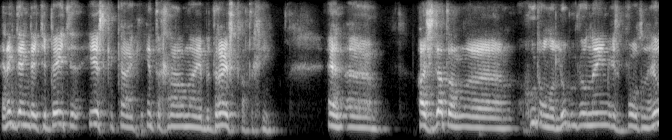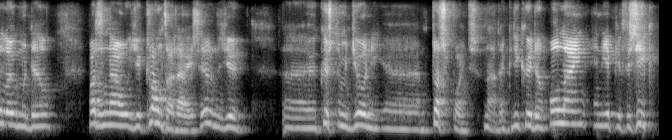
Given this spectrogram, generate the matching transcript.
En ik denk dat je beter eerst kan kijken integraal naar je bedrijfsstrategie. En als je dat dan goed onder de loep wil nemen, is bijvoorbeeld een heel leuk model. Wat is nou je klantenreis? Hè? Je uh, customer journey touchpoints. Nou, die kun je dan online en die heb je fysiek.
